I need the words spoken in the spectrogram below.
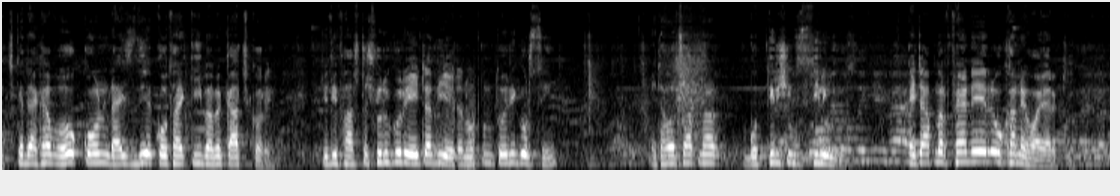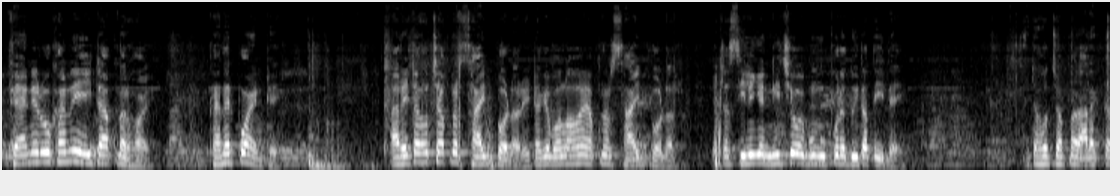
আজকে দেখাবো কোন ডাইস দিয়ে কোথায় কীভাবে কাজ করে। যদি ফার্স্টে শুরু করি এটা দিয়ে এটা নতুন তৈরি করছি। এটা হচ্ছে আপনার বত্রিশ ইঞ্চি সিলিং এটা আপনার ফ্যানের ওখানে হয় আর কি। ফ্যানের ওখানে এইটা আপনার হয়, ফ্যানের পয়েন্টে আর এটা হচ্ছে আপনার সাইড বর্ডার এটাকে বলা হয় আপনার সাইড বর্ডার এটা সিলিংয়ের নিচেও এবং উপরে দুইটাতেই দেয়। এটা হচ্ছে আপনার আরেকটা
